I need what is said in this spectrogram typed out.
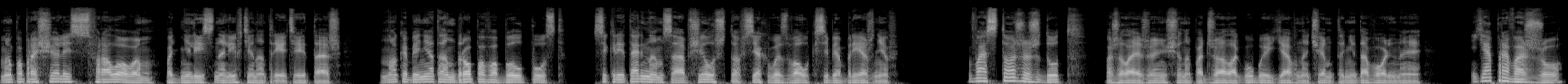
Мы попрощались с Фроловым, поднялись на лифте на третий этаж. Но кабинет Андропова был пуст. Секретарь нам сообщил, что всех вызвал к себе Брежнев. «Вас тоже ждут», — пожилая женщина поджала губы, явно чем-то недовольная. «Я провожу».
